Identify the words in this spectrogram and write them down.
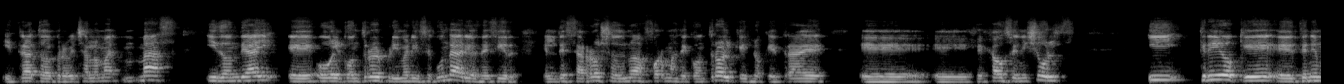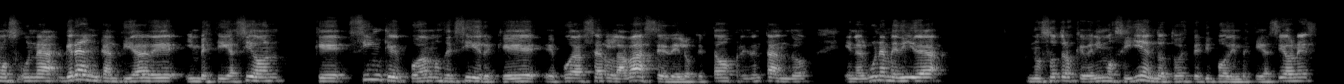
y trato de aprovecharlo más, y donde hay, eh, o el control primario y secundario, es decir, el desarrollo de nuevas formas de control, que es lo que trae eh, eh y Schultz, y creo que eh, tenemos una gran cantidad de investigación que sin que podamos decir que pueda ser la base de lo que estamos presentando, en alguna medida nosotros que venimos siguiendo todo este tipo de investigaciones,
